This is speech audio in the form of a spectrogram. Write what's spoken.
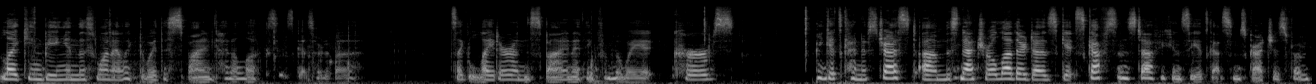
liking being in this one. I like the way the spine kind of looks. It's got sort of a, it's like lighter on the spine, I think from the way it curves. It gets kind of stressed. Um, this natural leather does get scuffs and stuff. You can see it's got some scratches from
